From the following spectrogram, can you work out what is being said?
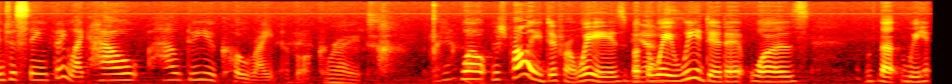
interesting thing. Like how, how do you co-write a book? Right. Yeah. Well, there's probably different ways, but yes. the way we did it was that we,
